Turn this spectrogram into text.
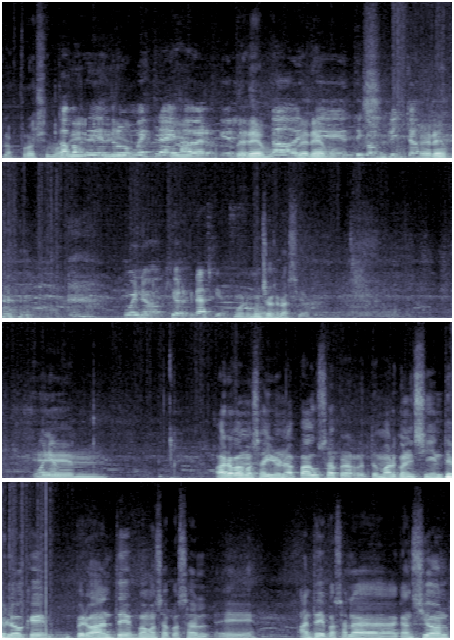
los próximos días. Capaz que dentro de un mes traes a ver qué veremos, resultado veremos. de este conflicto. veremos. Bueno, Gior, gracias. Bueno, muchas gracias. Em, ahora vamos a ir a una pausa para retomar con el siguiente bloque, pero antes vamos a pasar, eh, antes de pasar la canción,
